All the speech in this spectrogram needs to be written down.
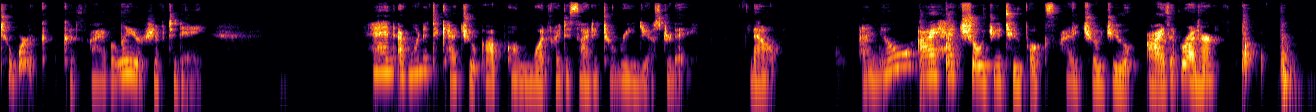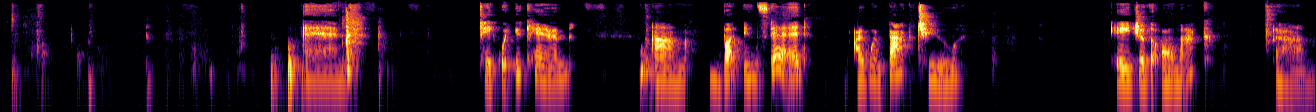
to work because I have a later shift today. And I wanted to catch you up on what I decided to read yesterday. Now, I know I had showed you two books. I showed you Eyes of Runner and Take What You Can um, but instead, I went back to Age of the Almach. Um,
